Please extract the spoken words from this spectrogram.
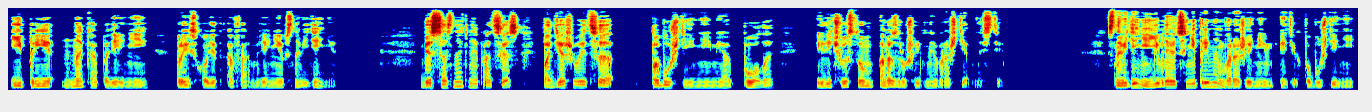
и при накоплении происходит оформление в сновидение. Бессознательный процесс поддерживается побуждениями пола или чувством разрушительной враждебности. Сновидения являются не прямым выражением этих побуждений,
